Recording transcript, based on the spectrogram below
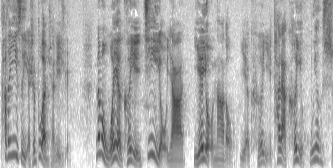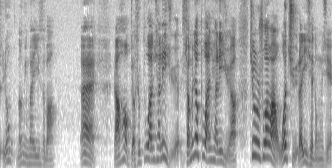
它的意思也是不完全例句。那么我也可以既有呀，也有 nado，也可以，它俩可以呼应使用，能明白意思吧？哎，然后表示不完全例举。什么叫不完全例举啊？就是说嘛，我举了一些东西，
